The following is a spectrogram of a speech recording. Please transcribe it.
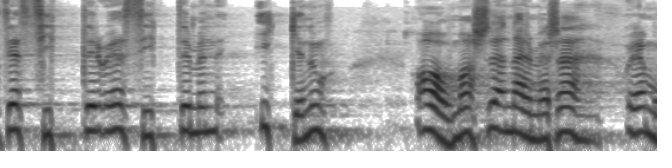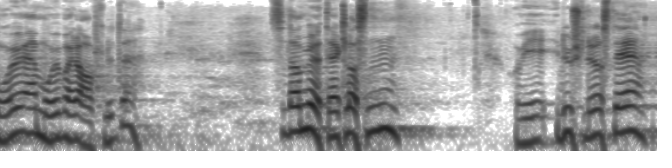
Altså Jeg sitter og jeg sitter, men ikke noe avmarsj. Nærmer seg, og jeg må, jo, jeg må jo bare avslutte. Så da møter jeg klassen, og vi rusler av sted.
